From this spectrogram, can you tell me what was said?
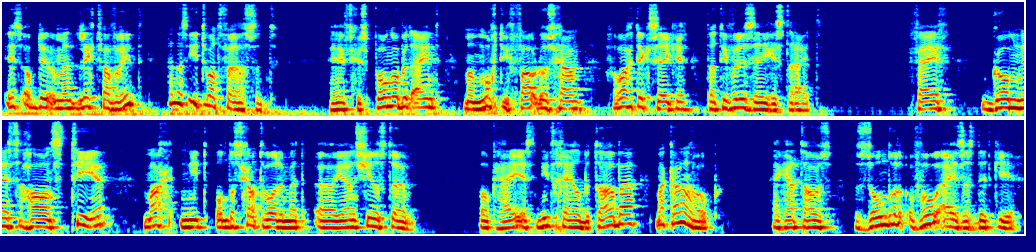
is op dit moment licht favoriet en dat is iets wat verrassend. Hij heeft gesprongen op het eind, maar mocht hij foutloos gaan, verwacht ik zeker dat hij voor de zege strijdt. 5 Gomnes Hans Thier mag niet onderschat worden met Urjan Schielström. Ook hij is niet geheel betrouwbaar, maar kan een hoop. Hij gaat trouwens zonder voorijzers dit keer.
